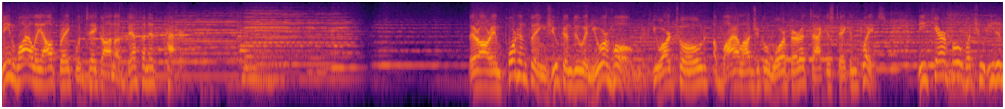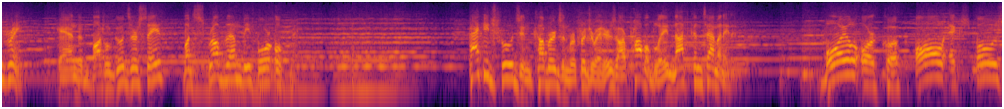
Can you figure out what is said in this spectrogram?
Meanwhile, the outbreak would take on a definite pattern. There are important things you can do in your home if you are told a biological warfare attack has taken place. Be careful what you eat and drink. Canned and bottled goods are safe, but scrub them before opening. Packaged foods in cupboards and refrigerators are probably not contaminated. Boil or cook all exposed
